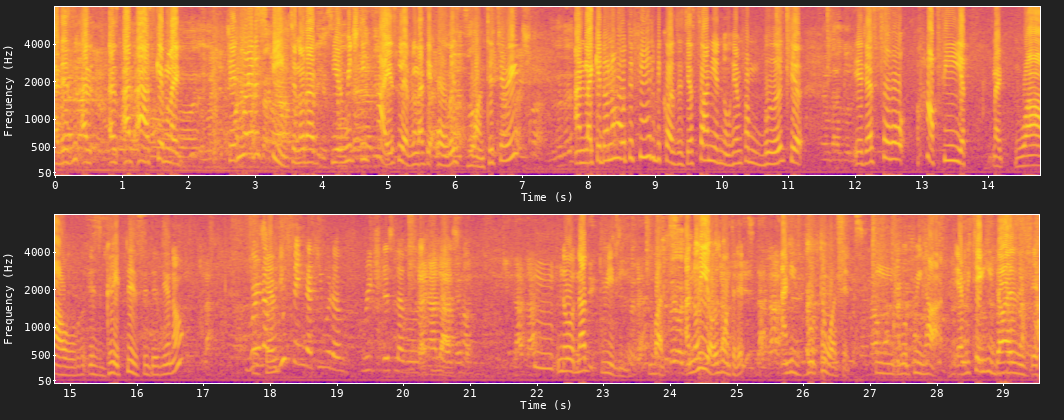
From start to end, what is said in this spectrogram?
I didn't. I, I, I asked him like, didn't know how to feel to know that you reach the highest level that you always wanted to reach, and like you don't know how to feel because it's your son. You know him from birth. You, you're just so happy. You're like, wow, it's greatness. You know. Up, did you think that you would have reached this level that he has now? Mm, no, not really. But I know he always wanted it, and he's worked towards it. He worked really hard. Everything he does is, is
